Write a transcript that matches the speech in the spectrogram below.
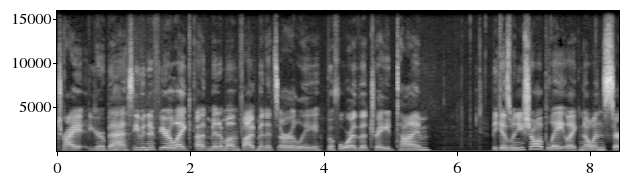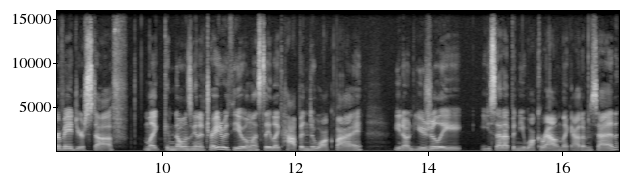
try your best, even if you're like at minimum five minutes early before the trade time. Because when you show up late, like no one's surveyed your stuff. Like no one's gonna trade with you unless they like happen to walk by. You know, usually you set up and you walk around, like Adam said.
